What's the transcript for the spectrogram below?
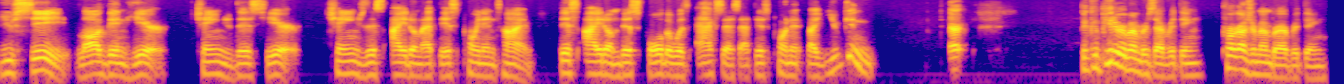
You see, logged in here, change this here, change this item at this point in time. This item, this folder was accessed at this point. In, like you can, er, the computer remembers everything. Programs remember everything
